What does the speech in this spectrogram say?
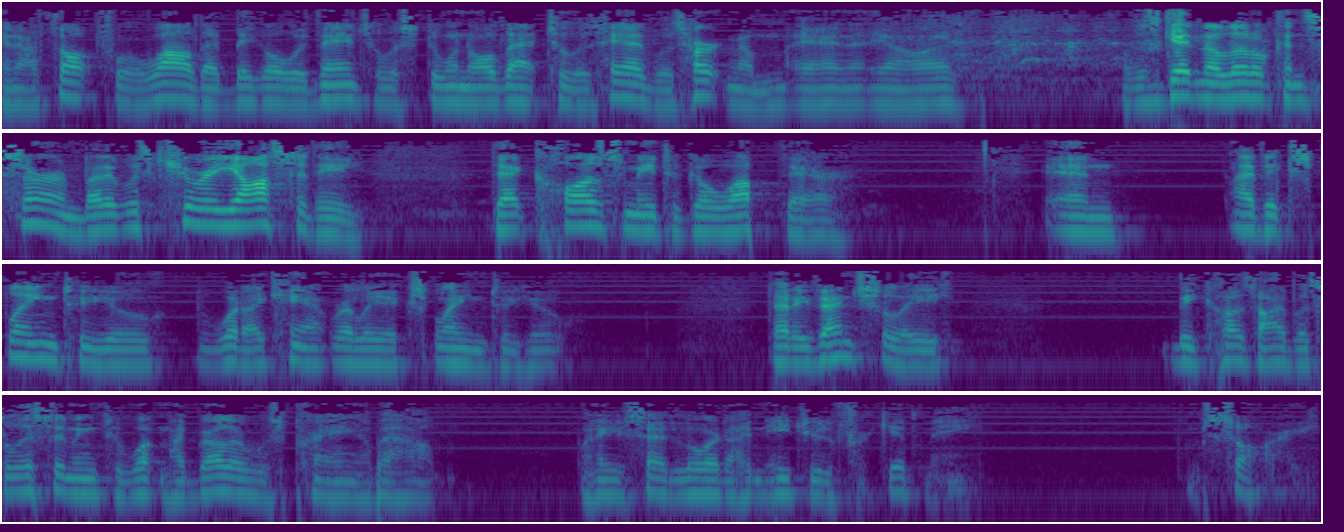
And I thought for a while that big old evangelist doing all that to his head was hurting him, and you know, I, I was getting a little concerned, but it was curiosity that caused me to go up there. And I've explained to you what I can't really explain to you. That eventually, because I was listening to what my brother was praying about, when he said, Lord, I need you to forgive me. I'm sorry.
